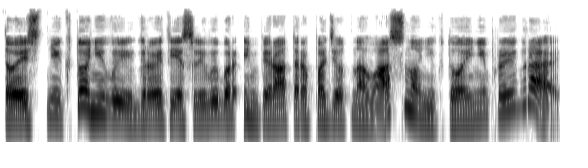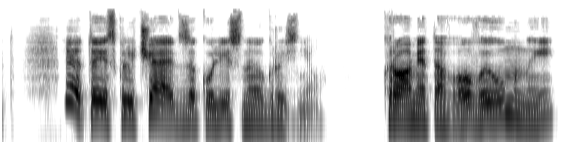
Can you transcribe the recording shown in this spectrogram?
То есть никто не выиграет, если выбор императора падет на вас, но никто и не проиграет. Это исключает закулисную грызню. Кроме того, вы умны,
